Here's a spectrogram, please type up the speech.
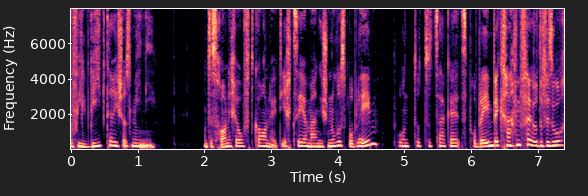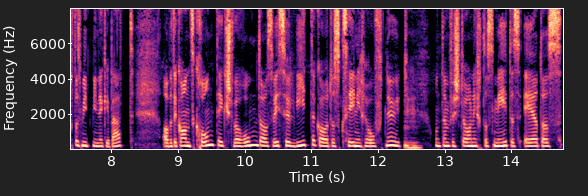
die viel weiter ist als meine. Und das kann ich oft gar nicht. Ich sehe ja manchmal nur das Problem und sozusagen das Problem bekämpfen oder versuche das mit meinem Gebet. Aber der ganze Kontext, warum das, wie soll weitergehen, das sehe ich ja oft nicht. Mhm. Und dann verstehe ich das mehr, dass er das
